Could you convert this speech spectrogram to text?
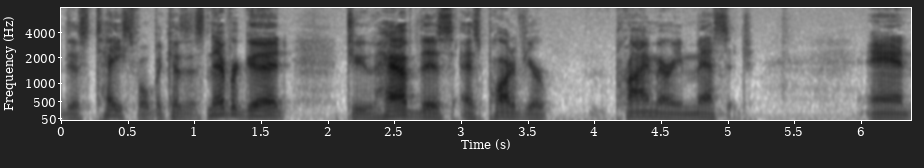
distasteful because it's never good to have this as part of your primary message. And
